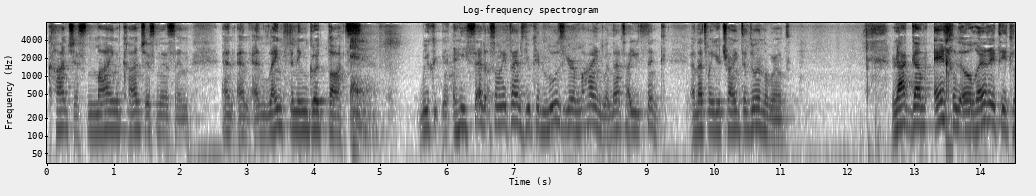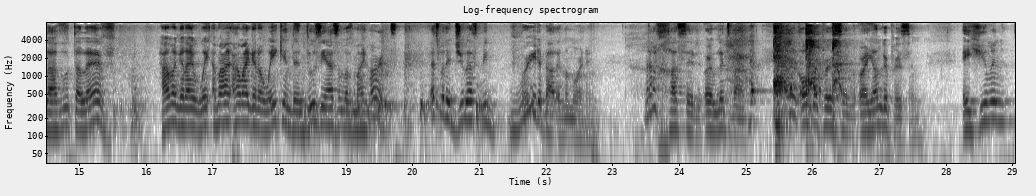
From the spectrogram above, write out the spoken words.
conscious mind consciousness and and and, and lengthening good thoughts. We could, and he said so many times you could lose your mind when that's how you think, and that's what you're trying to do in the world. רק גם איך לעורר את התלהבות הלב. How am I going to how am I going to awaken the enthusiasm of my heart? That's what a Jew has to be worried about in the morning. Not a chassid or a litvak, not an older person or a younger person. A human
